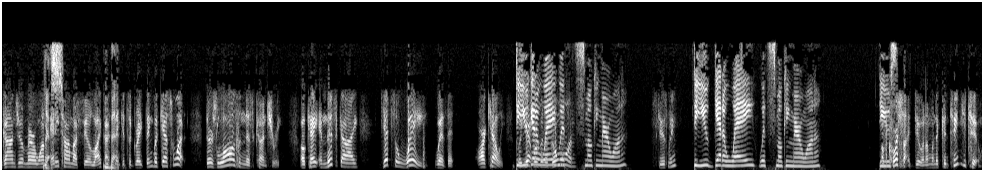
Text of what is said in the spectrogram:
ganja, marijuana Yes. anytime I feel like. You I bet. think it's a great thing. But guess what? There's laws in this country. Okay, and this guy gets away with it. R. Kelly. Do But you get away with on- smoking marijuana? Excuse me. Do you get away with smoking marijuana? Do you of course I do, and I'm going to continue to.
